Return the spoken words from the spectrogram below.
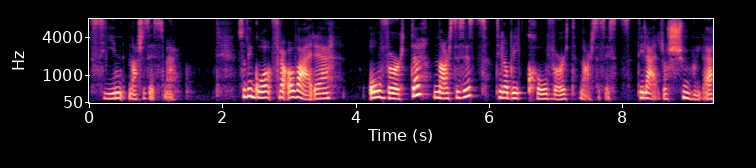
sin narsissisme. Så de går fra å være overte narcissists til å bli covert narcissists. De lærer å skjule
